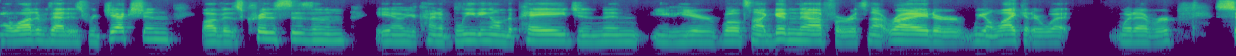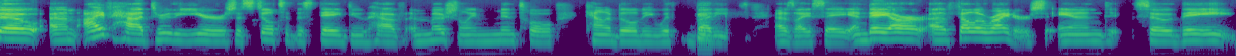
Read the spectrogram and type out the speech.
And a lot of that is rejection, a lot of it is criticism. You know, you're kind of bleeding on the page, and then you hear, well, it's not good enough, or it's not right, or we don't like it, or what whatever. So um, I've had through the years, and still to this day, do have emotionally mental accountability with hmm. buddies. Mm. As I say, and they are uh, fellow writers, and so they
